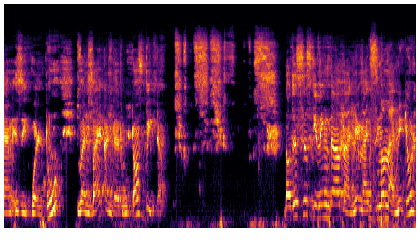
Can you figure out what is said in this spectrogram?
m is equal to 1 by under root of beta. Now this is giving the magni maximum magnitude.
